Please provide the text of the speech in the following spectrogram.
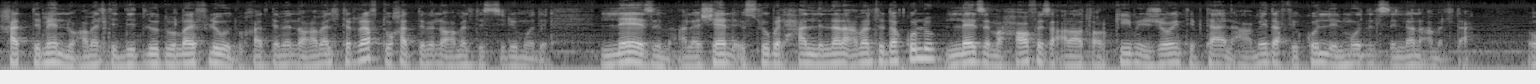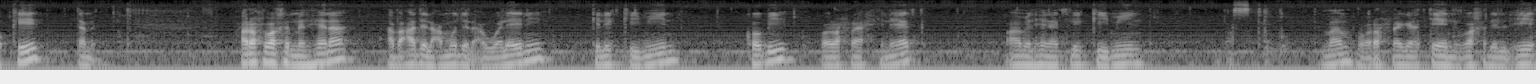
خدت منه عملت ال dead load وال live load وخدت منه عملت ال raft وخدت منه عملت الثري موديل. لازم علشان أسلوب الحل اللي أنا عملته ده كله لازم أحافظ على ترقيم ال joint بتاع الأعمدة في كل ال models اللي أنا عملتها. okay؟ تمام. هروح واخد من هنا ابعاد العمود الأولاني click يمين copy وأروح رايح هناك وأعمل هنا click يمين paste تمام؟ وأروح راجع تاني واخد الايه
